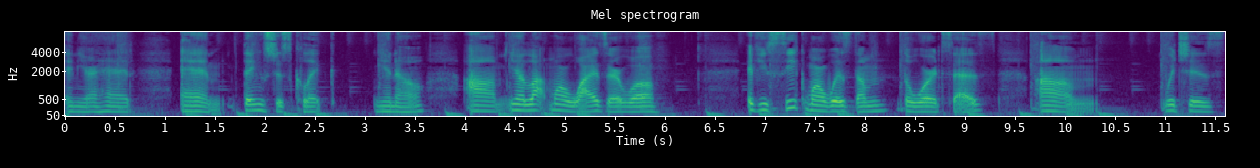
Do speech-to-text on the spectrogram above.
in your head and things just click, you know. Um, you're a lot more wiser. Well, if you seek more wisdom, the word says, um, which is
